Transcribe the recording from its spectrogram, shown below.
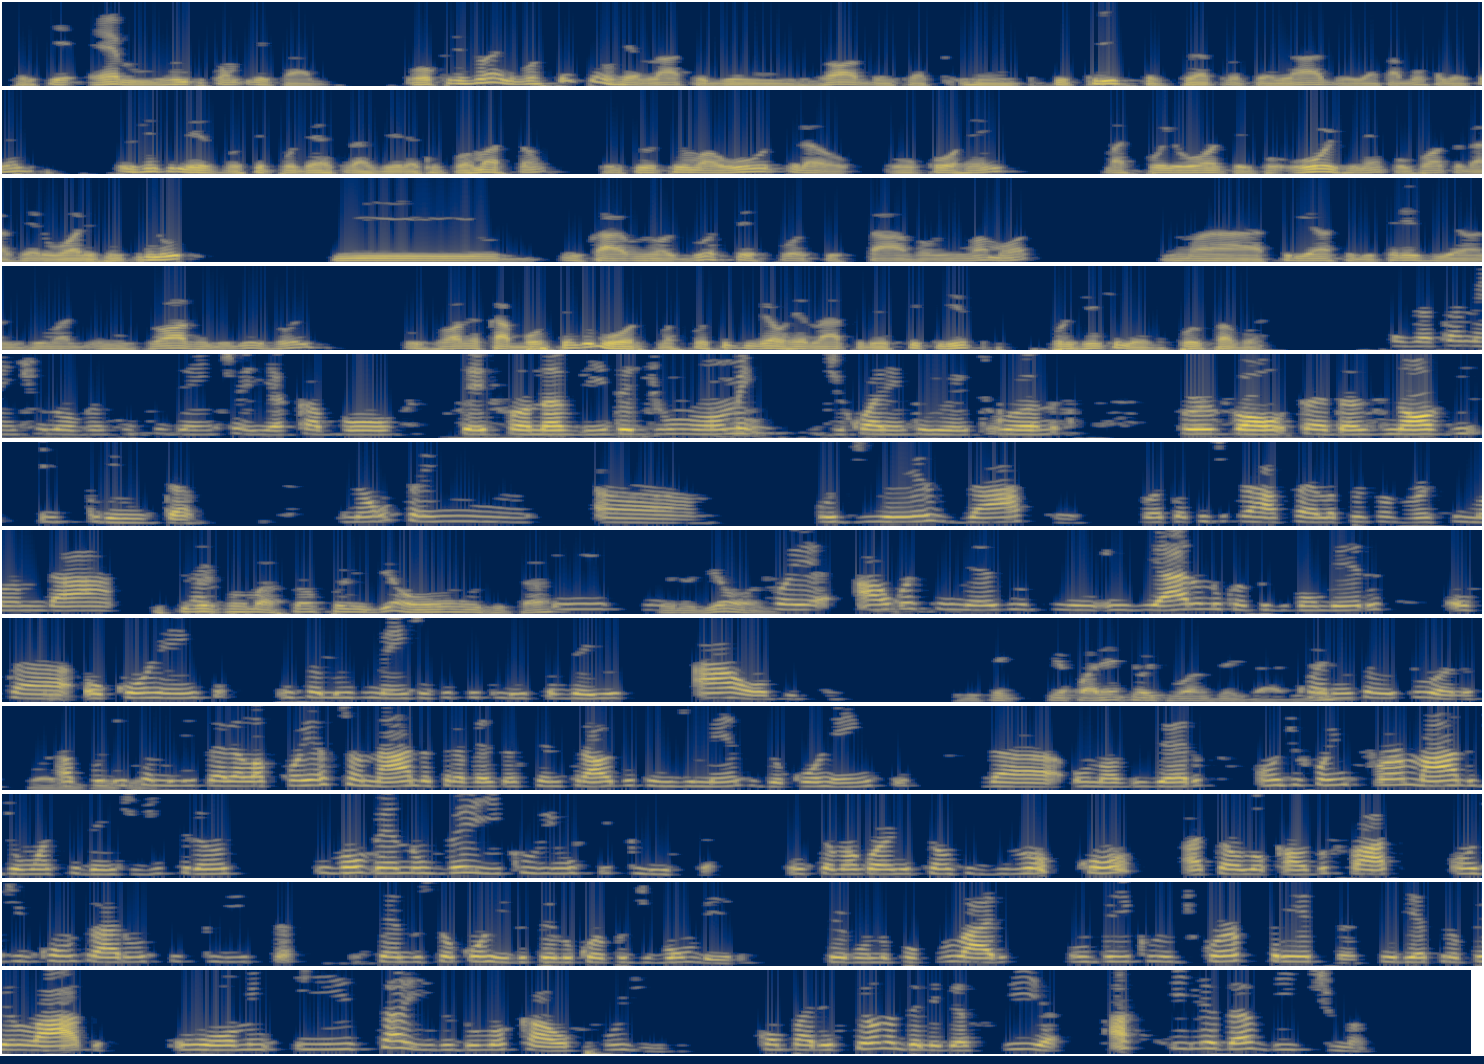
Porque é muito complicado. Ô, Crislane, você tem um relato de um jovem, que é um ciclista que foi atropelado e acabou falecendo? Por gentileza, você puder trazer essa informação, porque eu tenho uma outra ocorrência, mas foi ontem, hoje, né, por volta das 0 horas e 20 minutos, e um carro, duas pessoas que estavam em uma moto, uma criança de 13 anos e uma- um jovem de 18, o jovem acabou sendo morto. Mas se você tiver o relato desse ciclista, por gentileza, por favor. Exatamente, Lobo. Esse acidente aí acabou ceifando a vida de um homem de 48 anos por volta das 9h30. Não tem ah, o dia exato Vou até pedir pra Rafaela, por favor, se mandar. Se tiver informação, foi no dia 11, tá? Isso. Foi no dia 11. Foi algo assim mesmo que enviaram no Corpo de Bombeiros essa ocorrência. Infelizmente, esse ciclista veio a óbito. Ele tinha 48 anos de idade. Né? 48 anos. 48 A Polícia Militar ela foi acionada através da Central de Atendimento de Ocorrências da 190, onde foi informado de um acidente de trânsito envolvendo um veículo e um ciclista. Então a guarnição se deslocou até o local do fato, onde encontraram o ciclista sendo socorrido pelo Corpo de Bombeiros. Segundo populares, um veículo de cor preta teria atropelado o homem e saído do local fugido compareceu na delegacia a filha da vítima,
